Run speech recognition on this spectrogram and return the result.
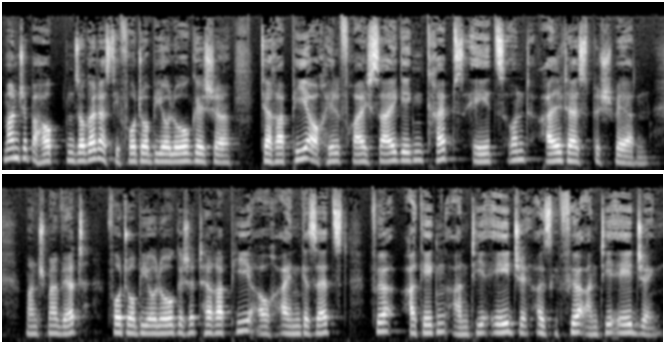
Manche behaupten sogar, dass die photobiologische Therapie auch hilfreich sei gegen Krebs, AIDS und Altersbeschwerden. Manchmal wird photobiologische Therapie auch eingesetzt für, gegen Anti-Aging, also für Anti-Aging.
